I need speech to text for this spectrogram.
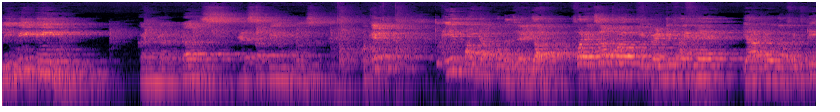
लिमिटिंग कंडक्टेंस ऐसा भी हम बोल सकते हैं। ओके तो एक पॉइंट आपको मिल जाएगा। फॉर एग्जांपल ये 25 है, यहाँ पे होगा 50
